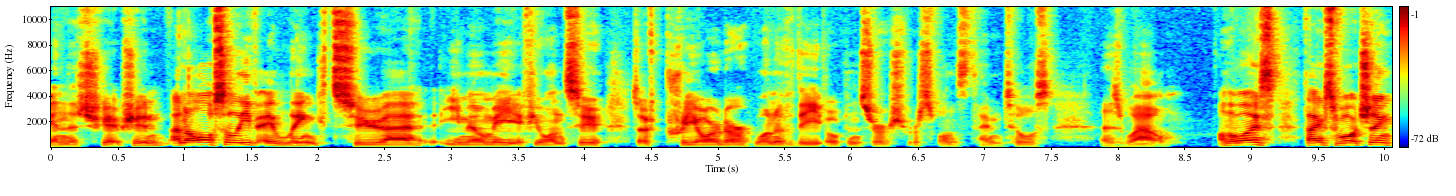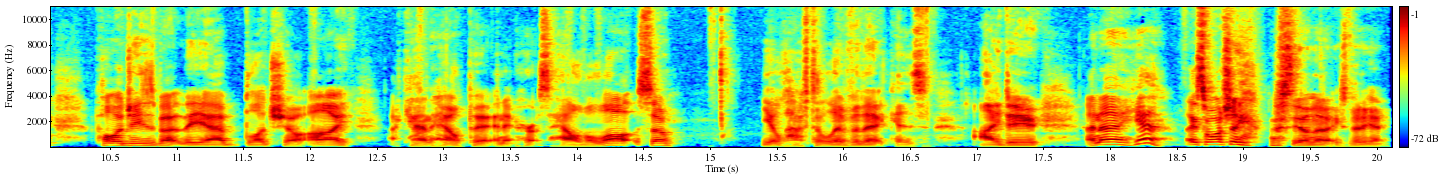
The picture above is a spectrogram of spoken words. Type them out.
in the description. And I'll also leave a link to uh, email me if you want to sort of pre-order one of the open source response time tools as well. Otherwise, thanks for watching. Apologies about the uh, bloodshot eye. I can't help it and it hurts a hell of a lot, so you'll have to live with it because I do. And uh, yeah, thanks for watching. We'll see you on the next video.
